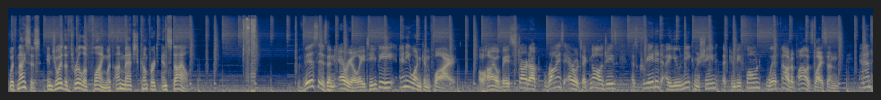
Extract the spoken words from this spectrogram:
With Nisus, enjoy the thrill of flying with unmatched comfort and style. This is an aerial ATV anyone can fly. Ohio-based startup Ryse Aero Technologies has created a unique machine that can be flown without a pilot's license and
